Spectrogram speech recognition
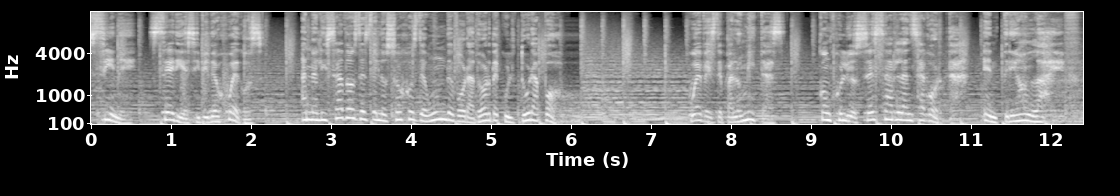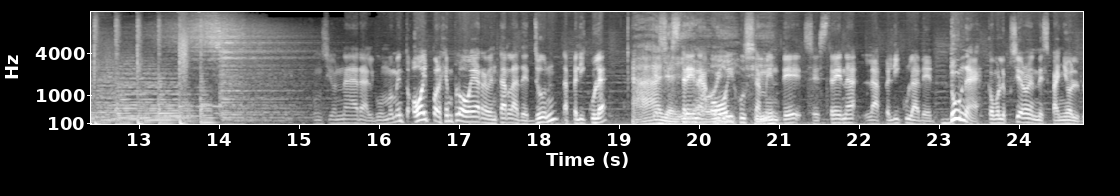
cine, series y videojuegos, analizados desde los ojos de un devorador de cultura pop. Jueves de Palomitas con Julio César Lanzagorta en Trion Live. Funcionar algún momento. Hoy, por ejemplo, voy a reventar la de Dune, la película. que se estrena hoy, justamente, se estrena la película de Duna, como le pusieron en español,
